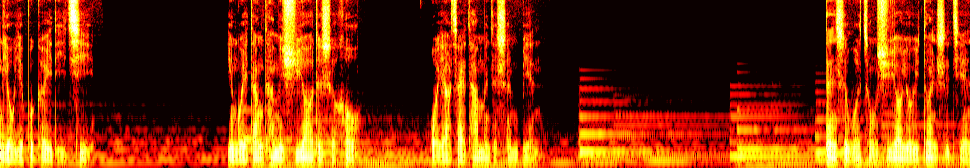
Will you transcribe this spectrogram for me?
朋友也不可以离弃，因为当他们需要的时候，我要在他们的身边。但是我总需要有一段时间，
